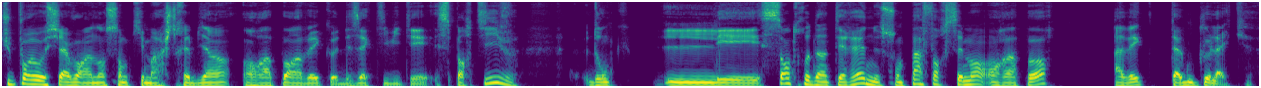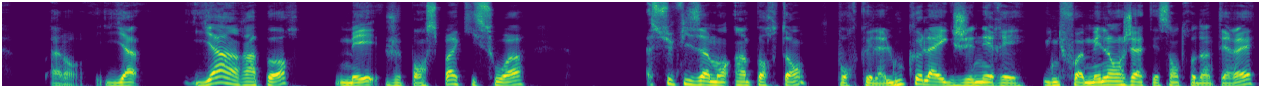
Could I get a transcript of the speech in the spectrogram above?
tu pourrais aussi avoir un ensemble qui marche très bien en rapport avec euh, des activités sportives. Donc, les centres d'intérêt ne sont pas forcément en rapport avec ta lookalike. Alors, il y a, un rapport, mais je pense pas qu'il soit suffisamment important pour que la lookalike générée, une fois mélangée à tes centres d'intérêt,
